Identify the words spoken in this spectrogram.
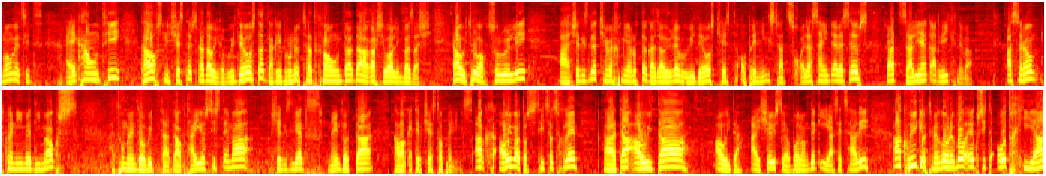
მომეცით აკაუნთი, გავხსნით ჩესტებს, გადავიღებ ვიდეოს და დაგიბრუნებთ რა თქმა უნდა და აღარ შევალ იმ ბაზაში. რავი, თუ გაქვთ სურვილი, აა შეგიძლიათ შემეხმიანოთ და გადავიღებ ვიდეოს chest openings, რაც ყველა საინტერესებს, რაც ძალიან კარგი იქნება. ასე რომ თქვენი იმედი მაქვს თუ მენდობით და გაქვთ iOS სისტემა, შეგიძლიათ მენდოთ და გავაკეთებ chest openings. აქ ავიმატოს ციცოცხლე და ავიდა ავიდა. აი შევისწრება ბოლომდე კი ასეც არის. აქ ვიგებთ მეგობრებო 6-ით 4-ია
